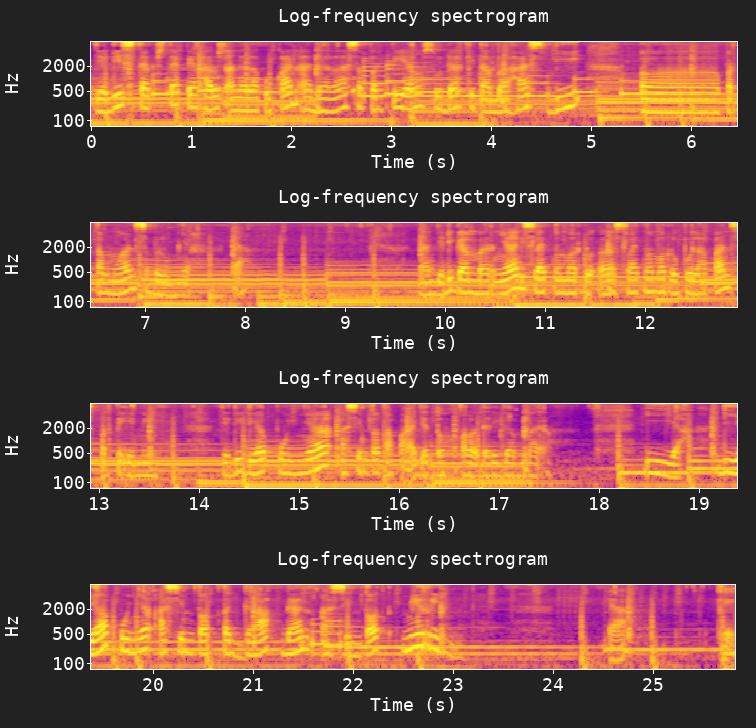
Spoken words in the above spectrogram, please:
jadi step-step yang harus anda lakukan adalah seperti yang sudah kita bahas di uh, pertemuan sebelumnya ya nah jadi gambarnya di slide nomor uh, slide nomor 28 seperti ini jadi dia punya asimtot apa aja tuh kalau dari gambar Iya, dia punya asimtot tegak dan asimtot miring ya. Oke.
